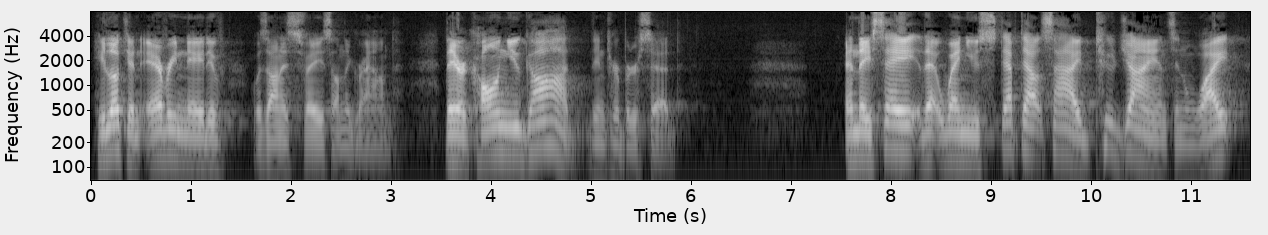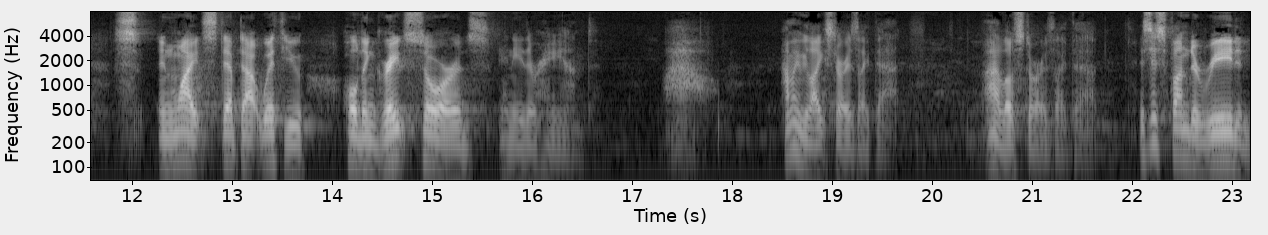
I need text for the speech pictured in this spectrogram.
He looked, and every native was on his face on the ground. They are calling you God, the interpreter said. And they say that when you stepped outside, two giants in white, in white stepped out with you, holding great swords in either hand. Wow. How many of you like stories like that? I love stories like that. It's just fun to read and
